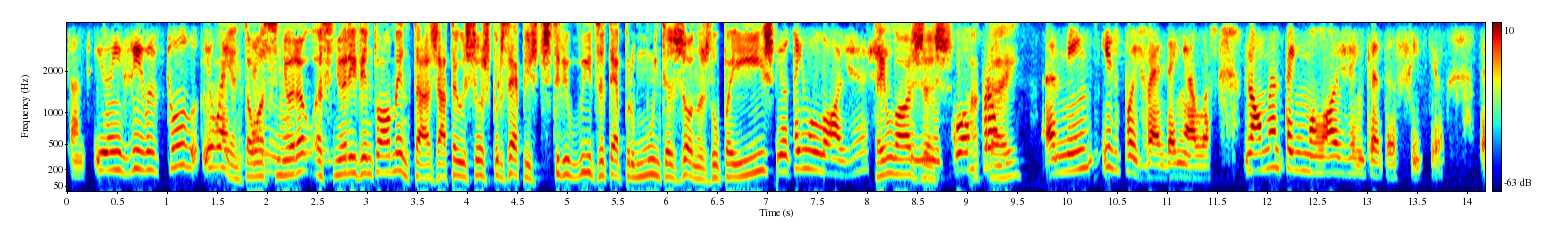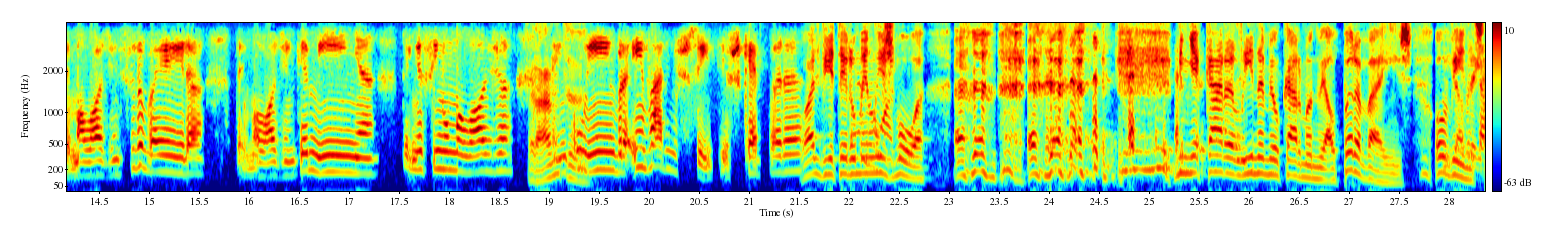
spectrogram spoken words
Portanto, eu envio-lhe tudo, eu é que Então a senhora, a senhora eventualmente tá, já tem os seus presépios distribuídos até por muitas zonas do país. Eu tenho lojas. Tem lojas, Que me compram ok. A mim e depois vendem elas. Normalmente tenho uma loja em cada sítio. Tem uma loja em Cerveira, tem uma loja em Caminha, tenho assim uma loja Pronto. em Coimbra, em vários sítios, que é para. Olha, devia ter uma em Lisboa. Minha cara Lina, meu caro Manuel, parabéns. Ouvintes,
